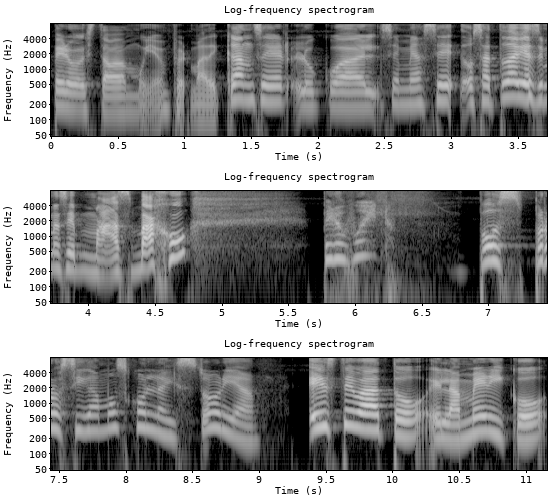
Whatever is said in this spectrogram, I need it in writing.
pero estaba muy enferma de cáncer, lo cual se me hace, o sea, todavía se me hace más bajo. Pero bueno, pues prosigamos con la historia. Este vato, el Américo,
